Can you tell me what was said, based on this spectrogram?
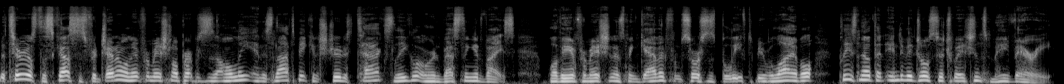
Materials discussed is for general and informational purposes only and is not to be construed as tax, legal, or investing advice. While the information has been gathered from sources believed to be reliable, please note that individual situations may vary.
